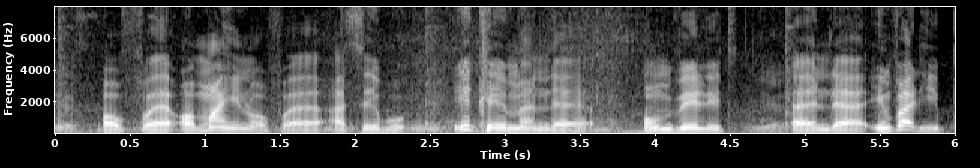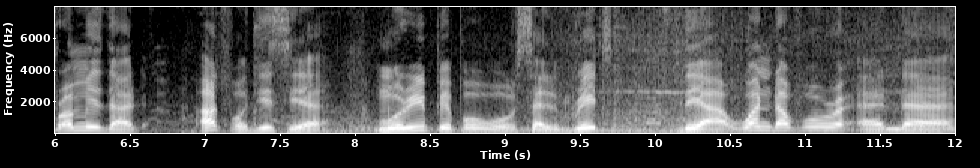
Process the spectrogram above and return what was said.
yes. of uh, Omahin of uh, Asebu. He came and uh, unveiled it, and uh, in fact, he promised that as for this year, Moree people will celebrate their wonderful and uh,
